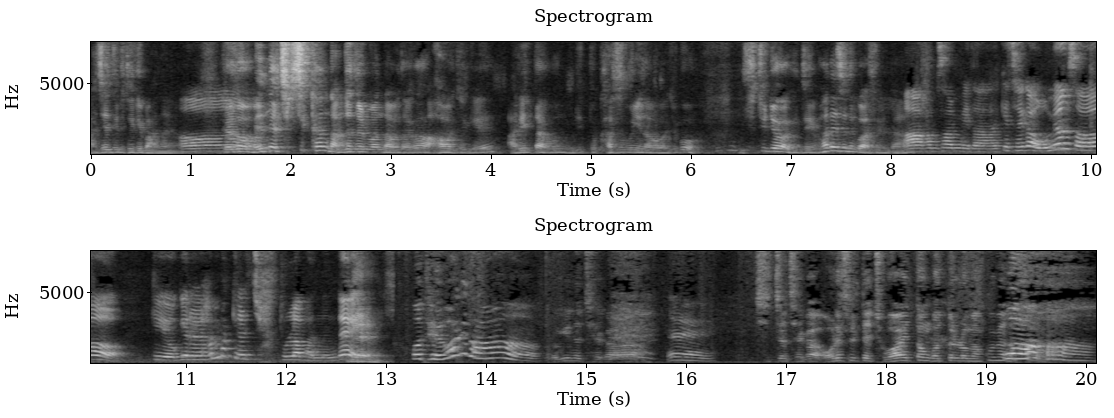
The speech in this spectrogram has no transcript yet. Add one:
아재들이 되게 많아요. 어. 그래서 맨날 칙칙한 남자들만 나오다가 아 되게 아리따운 우리 또 가수분이 나와가지고 스튜디오가 굉장히 환해지는 것 같습니다. 아 감사합니다. 이렇게 제가 오면서 이렇게 여기를 한 바퀴를 쫙 돌아봤는데 네. 와 대박이다. 여기는 제가 네. 진짜 제가 어렸을 때 좋아했던 것들로만 꾸며놨어요. 와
